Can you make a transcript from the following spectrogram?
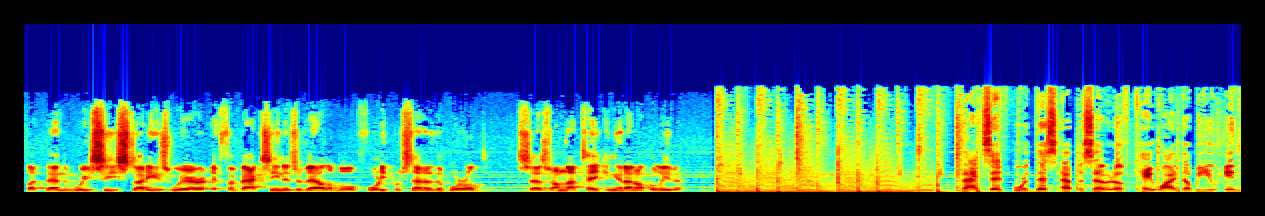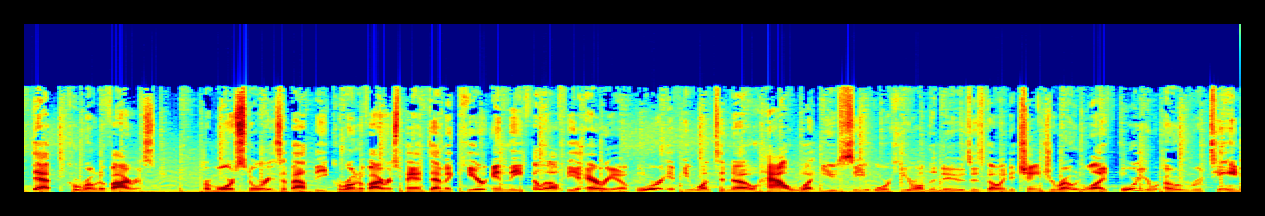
But then we see studies where if a vaccine is available, 40% of the world says, I'm not taking it, I don't believe it. That's it for this episode of KYW In Depth Coronavirus. For more stories about the coronavirus pandemic here in the Philadelphia area, or if you want to know how what you see or hear on the news is going to change your own life or your own routine,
